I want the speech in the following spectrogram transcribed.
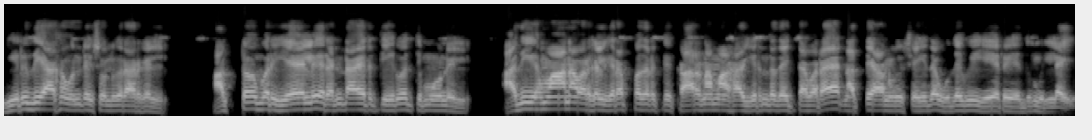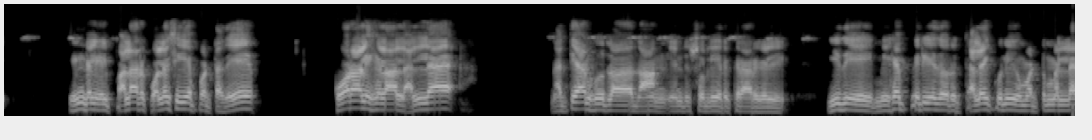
இறுதியாக ஒன்றை சொல்கிறார்கள். அக்டோபர் ஏழு ரெண்டாயிரத்தி இருபத்தி மூணில் அதிகமானவர்கள் இறப்பதற்கு காரணமாக இருந்ததை தவிர நத்தியானு செய்த உதவி ஏறு எதுவும் இல்லை. எங்களில் பலர் கொலை செய்யப்பட்டது. போராளிகளால் அல்ல நத்தியான்குலா தான் என்று சொல்லியிருக்கிறார்கள். இது மிகப்பெரியதொரு தலைக்குனிவு மட்டுமல்ல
